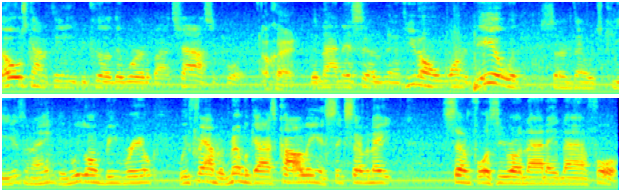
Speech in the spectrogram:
those kind of things because they're worried about child support, Okay. but not necessarily. Now, if you don't want to deal with certain things with your kids, and I ain't, we're gonna be real. We family. Remember, guys, call in 678-740-9894.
